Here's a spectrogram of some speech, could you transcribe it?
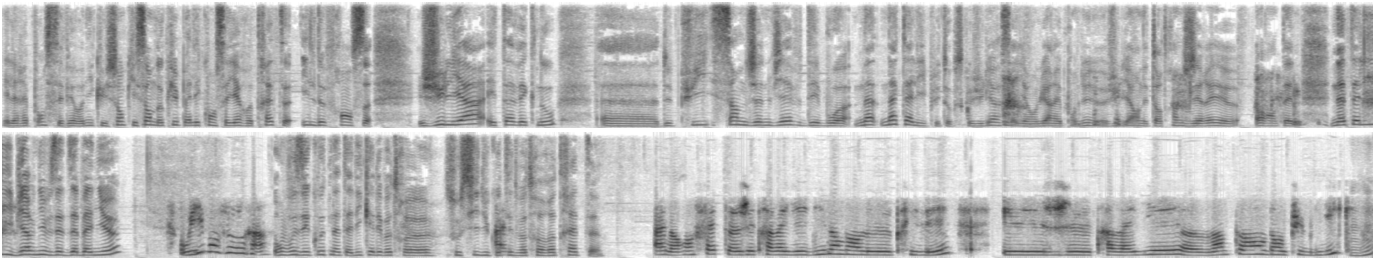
Et les réponses, c'est Véronique Husson qui s'en occupe. Elle est conseillère retraite Île-de-France. Julia est avec nous euh, depuis Sainte-Geneviève-des-Bois. Nathalie plutôt, parce que Julia, ça y est, on lui a répondu. Euh, Julia, on est en train de gérer hors antenne. Nathalie, bienvenue, vous êtes à Bagneux oui, bonjour. On vous écoute, Nathalie. Quel est votre souci du côté de votre retraite? Alors, en fait, j'ai travaillé 10 ans dans le privé et je travaillais 20 euh, ans dans le public. Mhm.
